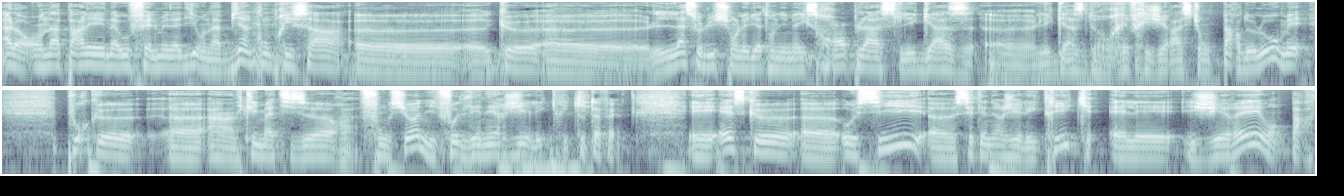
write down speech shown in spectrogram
Alors, on a parlé, Naouf Elmenadi, on a bien compris ça, euh, que euh, la solution Leviathan remplace les gaz, euh, les gaz de réfrigération par de l'eau, mais pour que un climatiseur fonctionne, il faut de l'énergie électrique. Tout à fait. Et est-ce que aussi cette énergie électrique, elle est gérée par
